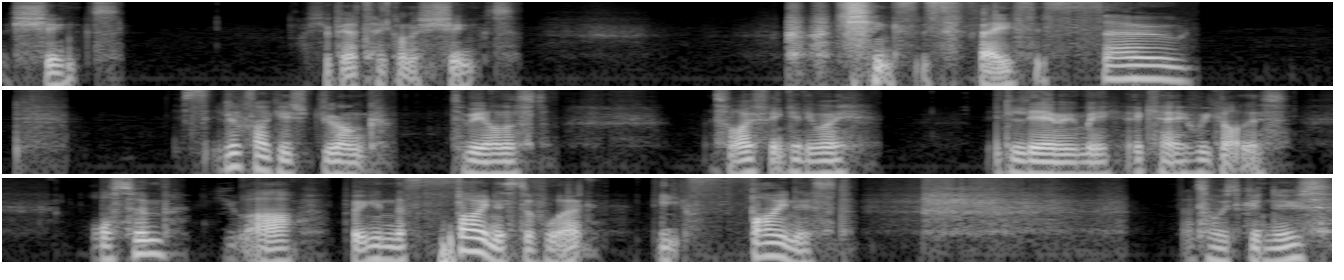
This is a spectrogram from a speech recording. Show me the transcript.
A Shinx. I should be able to take on a Shinx. Shinx's face is so... It looks like he's drunk, to be honest. That's what I think anyway. It's leering me. Okay, we got this. Awesome. You are putting in the finest of work. The finest. That's always good news.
